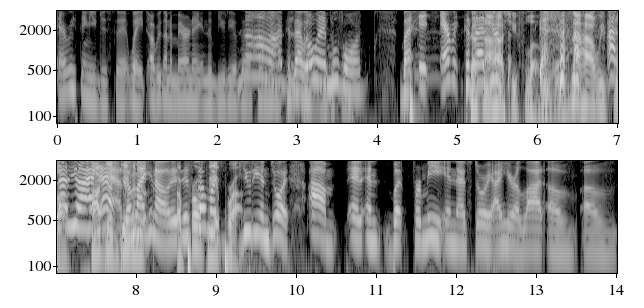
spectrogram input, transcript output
Everything you just said. Wait, are we going to marinate in the beauty of that? Nah, for a minute? I 'Cause just- that was go ahead, move on. But it every because That's as not you're how she flows. It's not how we flow. I, that's, you know, I I'm had to just I'm like, her you know, there's so much props. beauty and joy. Um, and and but for me in that story, I hear a lot of of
